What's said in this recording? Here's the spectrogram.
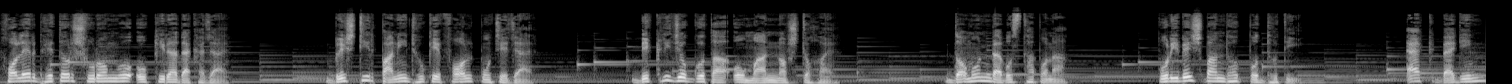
ফলের ভেতর সুরঙ্গ ও কীরা দেখা যায়। বৃষ্টির পানি ঢুকে ফল পচে যায়। বিক্রিযোগ্যতা ও মান নষ্ট হয়। দমন ব্যবস্থাপনা পরিবেশ বান্ধব পদ্ধতি। এক ব্যাগিং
